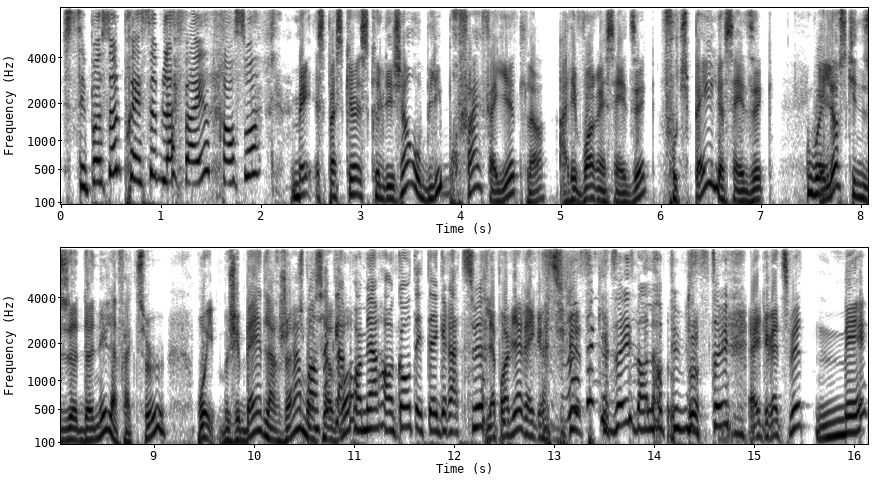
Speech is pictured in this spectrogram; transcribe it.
c'est pas ça le principe de la faillite, François? Mais c'est parce que ce que les gens oublient pour faire faillite, là, aller voir un syndic, faut que tu payes le syndic. Oui. Et lorsqu'il nous a donné la facture, oui, j'ai bien de l'argent, moi, pensais ça que va. la première rencontre était gratuite. La première est gratuite. C'est ça qu'ils disent dans leur publicité. Elle est gratuite, mais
